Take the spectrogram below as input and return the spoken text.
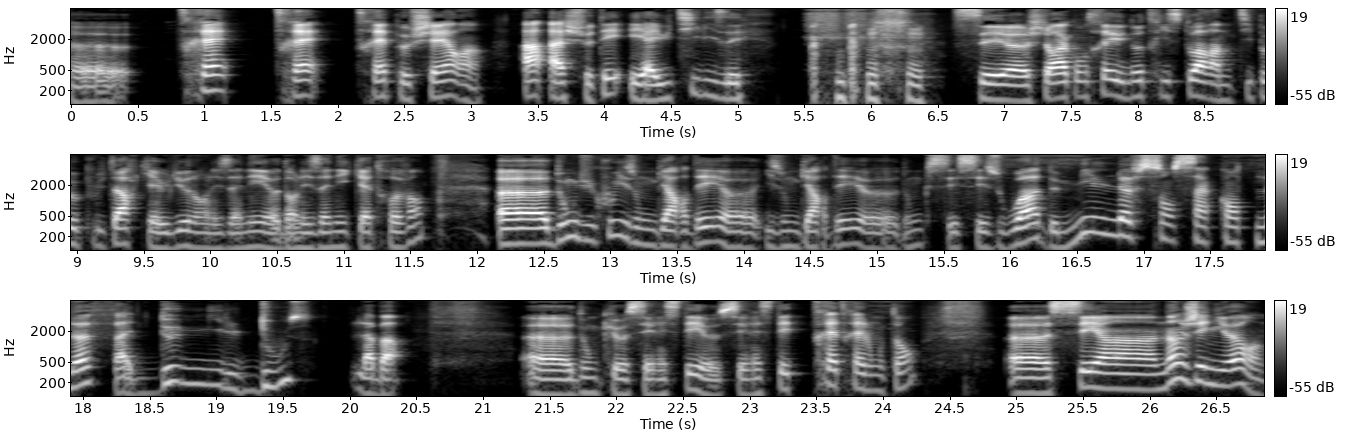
euh, très très très peu cher à acheter et à utiliser. c'est, euh, je te raconterai une autre histoire un petit peu plus tard qui a eu lieu dans les années euh, dans les années 80. Euh, donc du coup ils ont gardé ils ont gardé donc ces, ces oies de 1959 à 2012 là-bas. Donc c'est resté c'est resté très très longtemps. Euh, c'est un ingénieur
